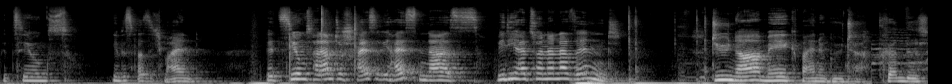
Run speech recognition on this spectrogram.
Beziehungs... Ihr wisst, was ich meine. Beziehungsverdammte Scheiße, wie heißt denn das? Wie die halt zueinander sind. Dynamik, meine Güte. Trenn dich,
